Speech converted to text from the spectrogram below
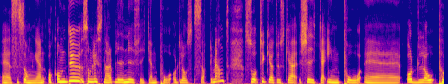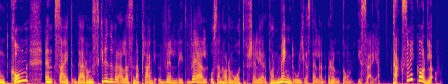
eh, säsongen. Och om du som lyssnar blir nyfiken på Odlos sortiment så tycker jag att du ska kika in på eh, odlo.com, en sajt där de skriver alla sina plagg väldigt väl och sen har de återförsäljare på en mängd olika ställen runt om i Sverige. Tack så mycket Odlo!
